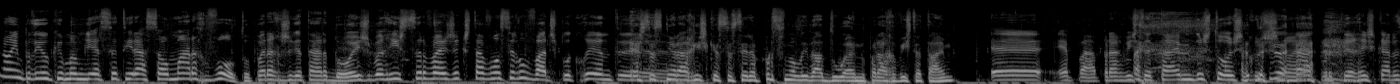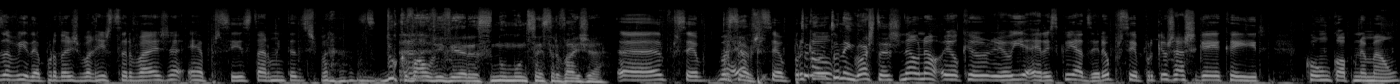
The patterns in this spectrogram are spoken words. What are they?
não impediu que uma mulher se atirasse ao mar revolto para resgatar dois barris de cerveja que estavam a ser levados pela corrente. Esta senhora arrisca-se a ser a personalidade do ano para a revista Time. É pá, para a revista Time dos toscos, não é? Porque arriscares a vida por dois barris de cerveja é preciso estar muito desesperado. Do que vale viver-se num mundo sem cerveja? Ah, percebo, Percebes? percebo. Porque tu, não, eu- tu nem gostas? Não, não, eu, que eu, eu ia- era isso que eu ia dizer. Eu percebo, porque eu já cheguei a cair com um copo na mão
